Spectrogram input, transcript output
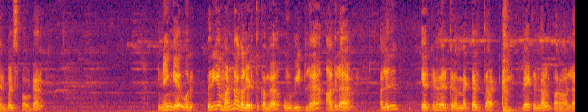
ஹெர்பல்ஸ் பவுடர். நீங்கள் ஒரு பெரிய மண்ணகல் எடுத்துக்கோங்க உங்கள் வீட்டில் அதில் அல்லது ஏற்கனவே இருக்கிற மெட்டல் த பிளேட் இருந்தாலும் பரவாயில்ல.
